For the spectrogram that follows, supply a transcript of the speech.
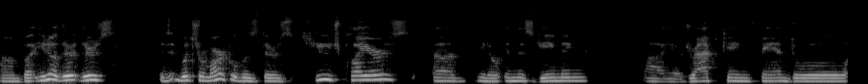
Um, but, you know, there, there's what's remarkable is there's huge players, uh, you know, in this gaming uh, you know, DraftKings, FanDuel,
